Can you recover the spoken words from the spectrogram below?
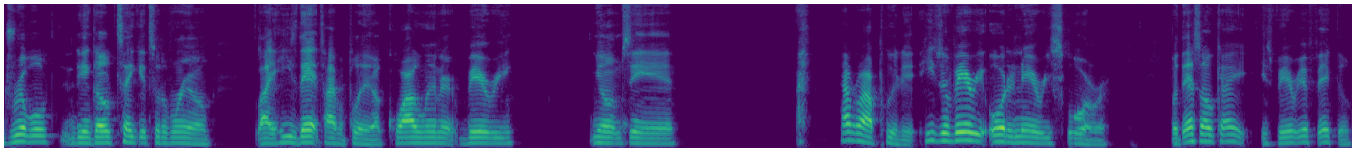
dribble and then go take it to the rim. Like he's that type of player. A Kawhi Leonard, very, you know what I'm saying? How do I put it? He's a very ordinary scorer but that's okay. It's very effective.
